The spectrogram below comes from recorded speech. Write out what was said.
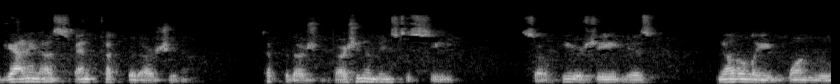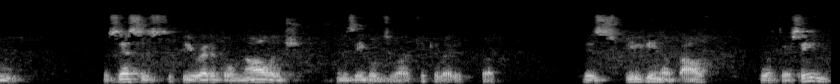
Jnaninas and Tatvadarshina. Tatvadarshana. Darshana means to see. So he or she is not only one who possesses the theoretical knowledge and is able to articulate it, but is speaking about what they're seeing.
